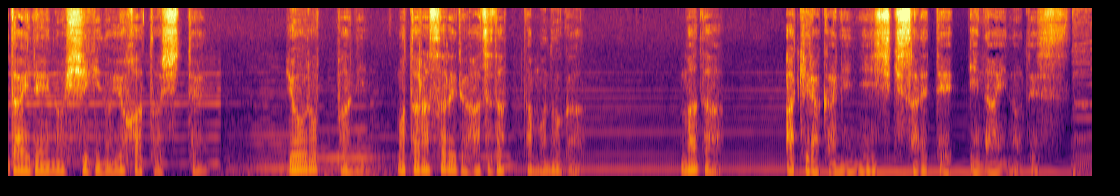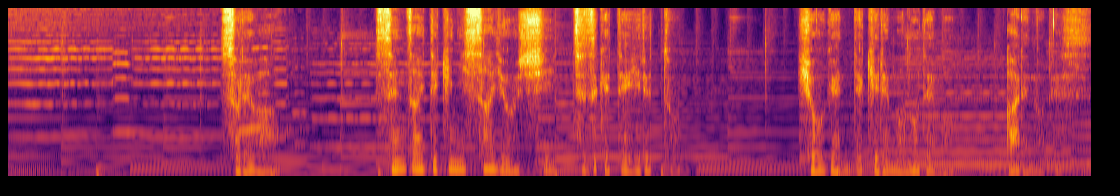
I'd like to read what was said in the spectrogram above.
大霊の秘儀の余波としてヨーロッパにもたらされるはずだったものがまだ明らかに認識されていないのです。それは潜在的に作用し続けていると表現できるものでもあるのです。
